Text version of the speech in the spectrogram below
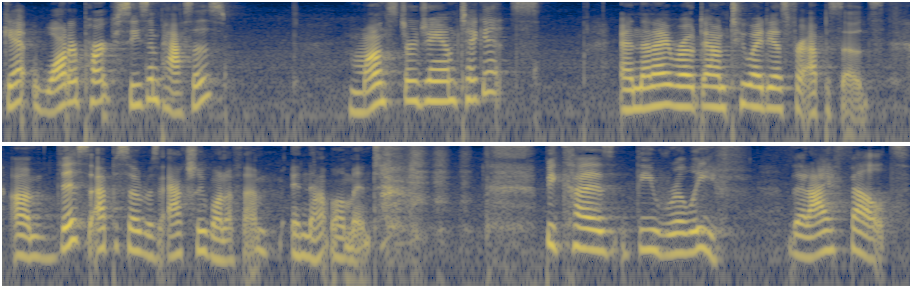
get water park season passes Monster Jam tickets. And then I wrote down two ideas for episodes. Um, this episode was actually one of them in that moment because the relief that I felt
